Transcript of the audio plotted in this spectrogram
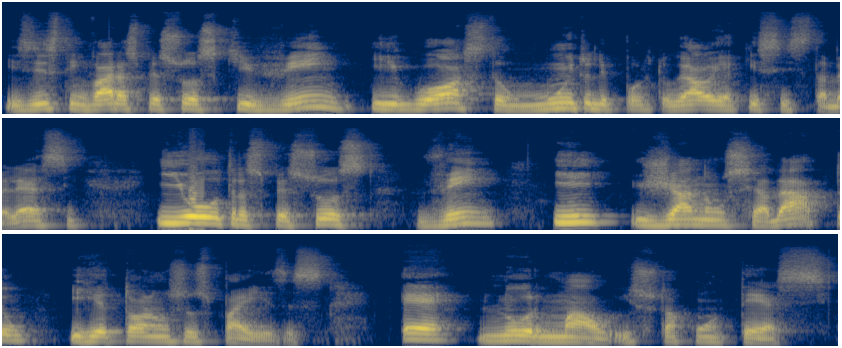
existem várias pessoas que vêm e gostam muito de Portugal e aqui se estabelecem, e outras pessoas vêm e já não se adaptam e retornam aos seus países. É normal, isso acontece.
